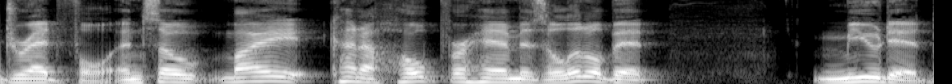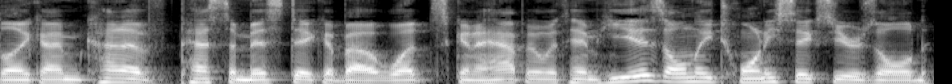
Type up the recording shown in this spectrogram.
dreadful. And so my kind of hope for him is a little bit muted. Like I'm kind of pessimistic about what's going to happen with him. He is only 26 years old.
